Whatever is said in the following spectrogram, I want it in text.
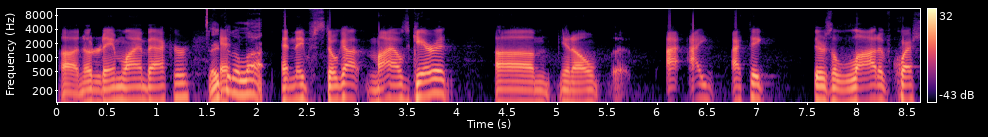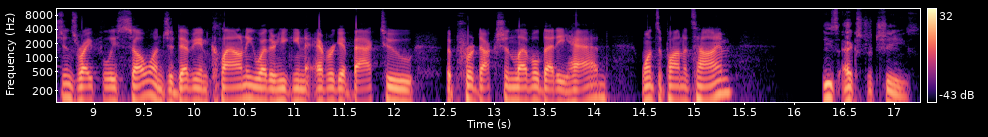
Uh, Notre Dame linebacker. They did And- a lot. and they've still got Myles Garrett. Um, you know, I, I I think there's a lot of questions, rightfully so, on Jadeveon Clowney whether he can ever get back to the production level that he had once upon a time. He's extra cheese.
